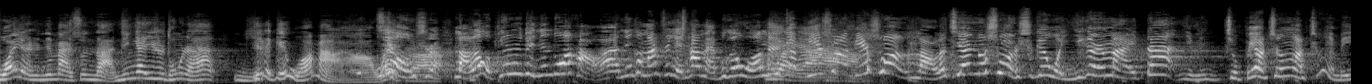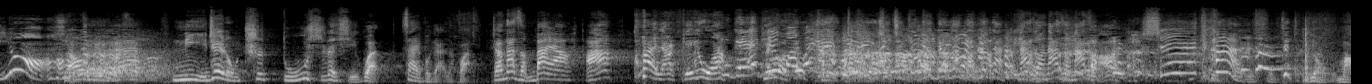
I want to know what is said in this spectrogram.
我也是您外孙子，您应该一视同仁，也得给我买啊。我就是姥姥，我平时对您多好啊，您干嘛只给他买不给我买？哎呀，别说了，别说了，姥姥既然都说了是给我一个人买单，你们就不要争了，争也没用。小雨，你这种吃独食的习惯，再不改的话，长大怎么办呀？啊，快点给我！不给给我！给我我哎去去去去去去去拿走拿走拿走！谁看是这有毛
